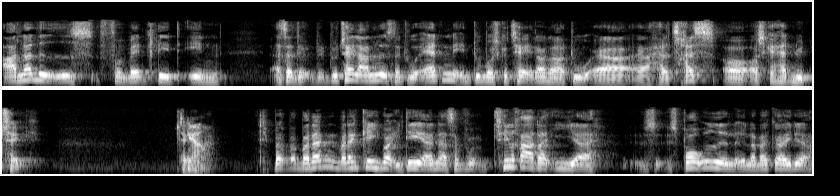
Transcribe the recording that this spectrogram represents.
anderledes forventeligt end Altså, du, du taler anderledes, når du er 18, end du måske taler, når du er, er 50 og, og skal have et nyt tag. Ja. Hvordan, hvordan griber I det an? Altså, tilretter I uh, sproget, eller, eller hvad gør I der?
